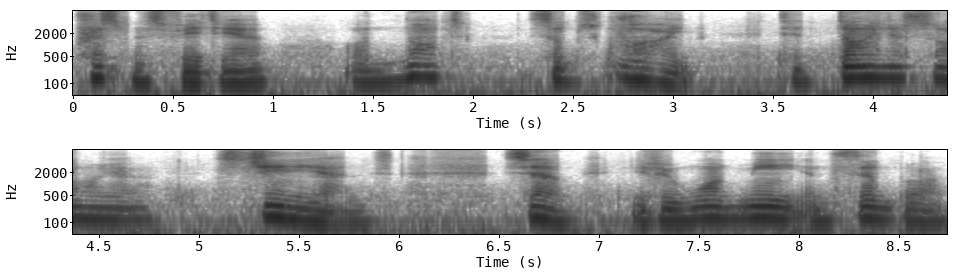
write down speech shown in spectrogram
Christmas video, are not subscribed to Dinosaur Studios. So, if you want me and Simba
